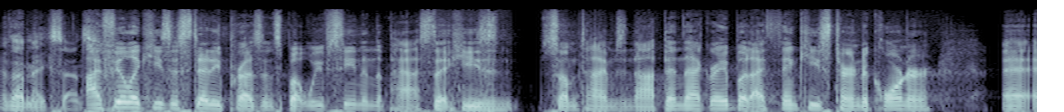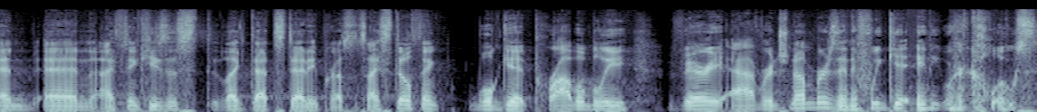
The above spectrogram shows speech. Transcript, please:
if that makes sense. I feel like he's a steady presence, but we've seen in the past that he's sometimes not been that great. But I think he's turned a corner, and and, and I think he's a, st- like that steady presence. I still think we'll get probably very average numbers, and if we get anywhere close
